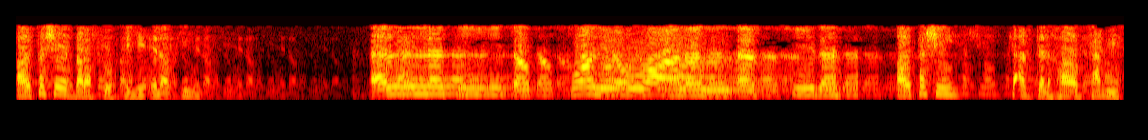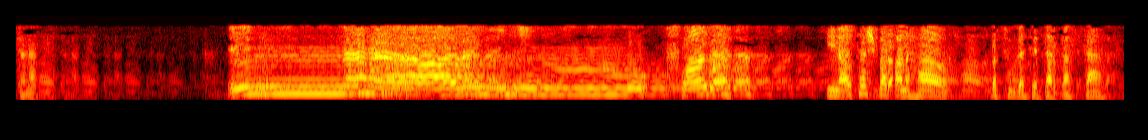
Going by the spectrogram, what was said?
آتش برافروخته الهی. التي تطلع على الأفئدة. آتشی که از دلها سر می‌زند إنها عليهم مؤصدة. این آتش بر آنها به صورت دربسته است.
